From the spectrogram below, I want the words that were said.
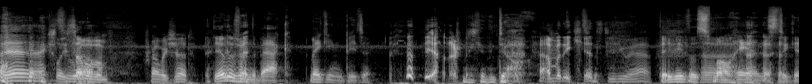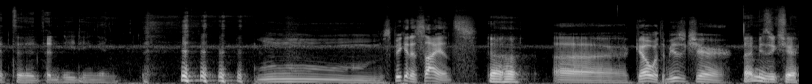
Yeah, actually, some of them probably should. The others are in the back making pizza, the others. making the dough. How many kids do you have? They need those small Uh. hands to get the, the kneading and. Mm, speaking of science, Uh-huh. uh, go with the music share. That music share.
